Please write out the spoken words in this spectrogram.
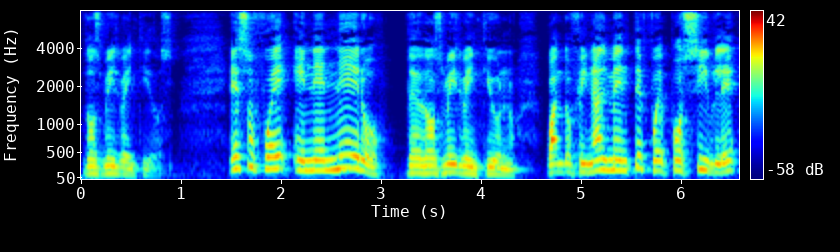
2022. Eso fue en enero de 2021, cuando finalmente fue posible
